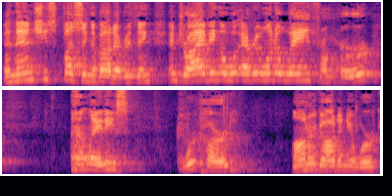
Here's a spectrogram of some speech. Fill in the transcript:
And then she's fussing about everything and driving everyone away from her. Ladies, work hard Honor God in your work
